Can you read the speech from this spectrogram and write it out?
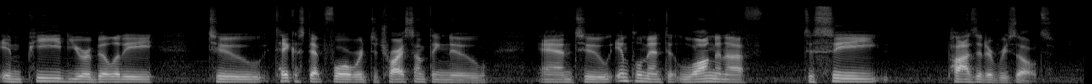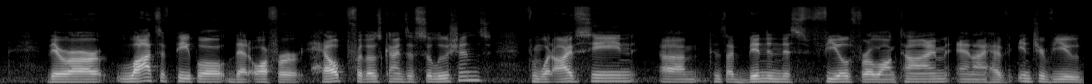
impede your ability to take a step forward, to try something new, and to implement it long enough to see positive results. There are lots of people that offer help for those kinds of solutions. From what I've seen, um, since I've been in this field for a long time, and I have interviewed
